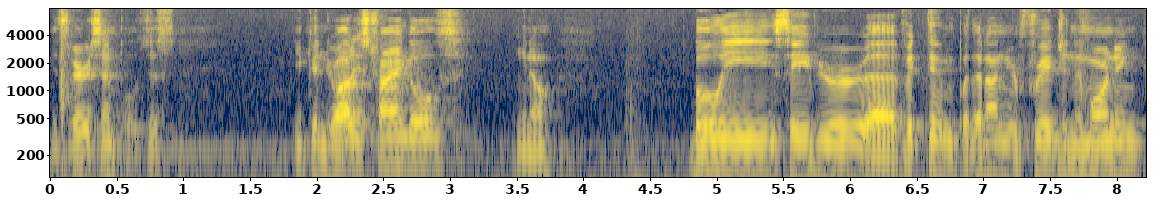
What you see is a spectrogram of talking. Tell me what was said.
it's very simple. It's just you can draw these triangles you know bully savior uh, victim put that on your fridge in the morning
